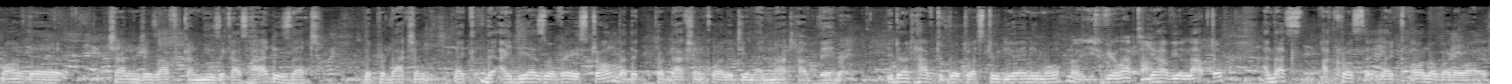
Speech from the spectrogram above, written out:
one of the challenges African music has had is that the production, like the ideas were very strong, but the production quality might not have been. You don't have to go to a studio anymore. No, you have your laptop. You have your laptop, and that's across the, like all over the world.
